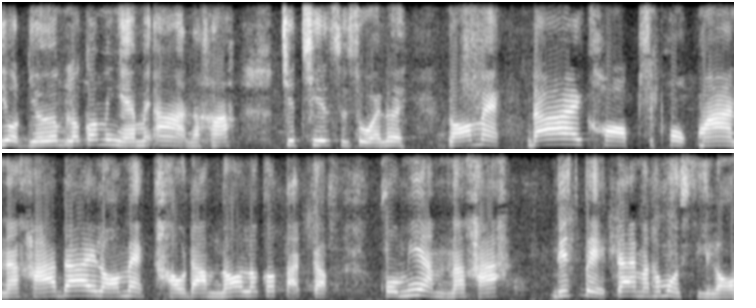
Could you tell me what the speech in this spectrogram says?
หยดเยิ้มแล้วก็ไม่แง้ไม่อ้านะคะ ชิดๆสวยๆเลยล้อแม็กได้ขอบ 16 มานะคะ ได้ล้อแม็กเทาดำเนาะแล้วก็ตัดกับโครเมียมนะคะ ดิสเบรกได้มาทั้งหมด4ล้อ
